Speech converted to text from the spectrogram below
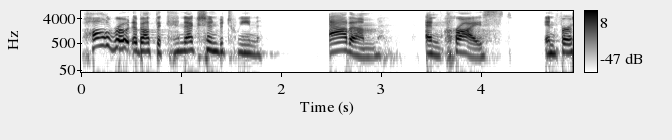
Paul wrote about the connection between Adam and Christ in 1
